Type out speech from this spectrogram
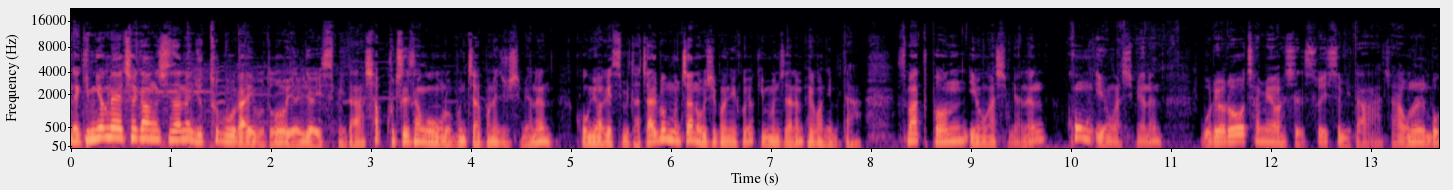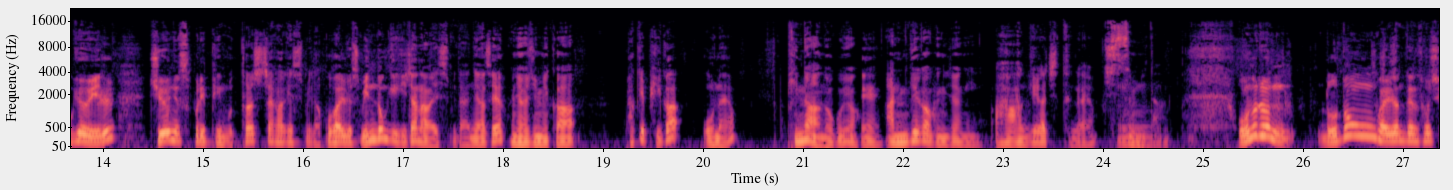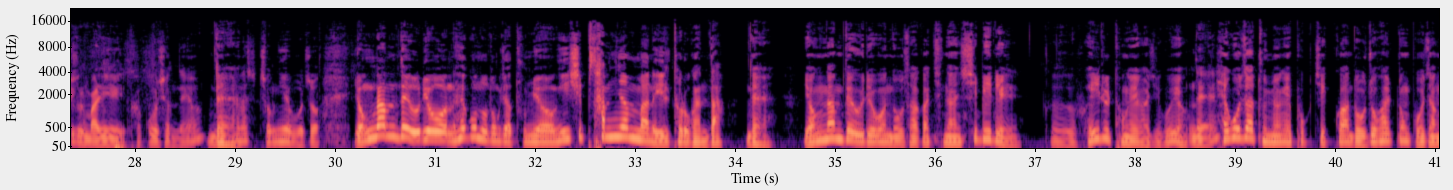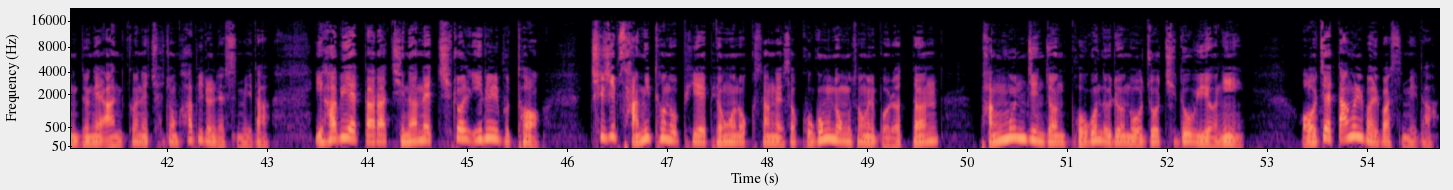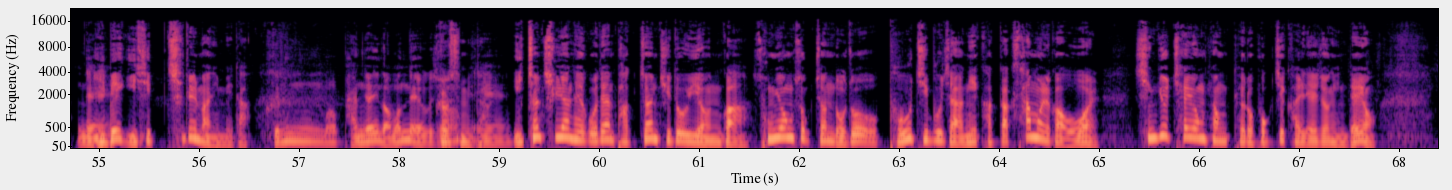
네, 김경래 최강 시사는 유튜브 라이브도 열려 있습니다. 샵 9730으로 문자 보내주시면 공유하겠습니다. 짧은 문자는 50원이고요. 긴 문자는 100원입니다. 스마트폰 이용하시면은 콩 이용하시면은 무료로 참여하실 수 있습니다. 자, 오늘 목요일 주요 뉴스 브리핑부터 시작하겠습니다. 고발 뉴스 민동기 기자 나와 있습니다. 안녕하세요. 안녕하십니까. 밖에 비가 오나요? 비는 안 오고요. 네. 안개가 굉장히 아 안개가 짙은가요? 짙습니다. 음. 오늘은 노동 관련된 소식을 많이 갖고 오셨네요. 네. 하나씩 정리해 보죠. 영남대 의료원 해고 노동자 두 명이 13년 만에 일터로 간다. 네. 영남대 의료원 노사가 지난 11일 그 회의를 통해 가지고요. 네. 해고자 두 명의 복직과 노조 활동 보장 등의 안건에 최종 합의를 했습니다. 이 합의에 따라 지난해 7월 1일부터 74m 높이의 병원 옥상에서 고공농성을 벌였던 박문진 전 보건의료노조 지도위원이 어제 땅을 밟았습니다. 네. 227일 만입니다. 그는 뭐 반년이 넘었네요. 그죠? 그렇습니다. 예. 2007년 해고된 박 전 지도위원과 송영숙 전 노조 부지부장이 각각 3월과 5월 신규 채용 형태로 복직할 예정인데요.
